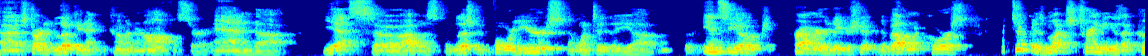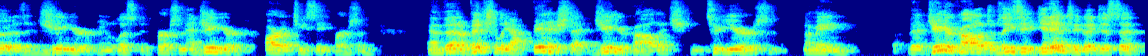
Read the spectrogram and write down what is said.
I started looking at becoming an officer. And uh, Yes, so I was enlisted four years. I went to the uh, NCO Primary Leadership Development course. I took as much training as I could as a junior enlisted person, a junior ROTC person. And then eventually I finished that junior college in two years. I mean, that junior college was easy to get into. They just said,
